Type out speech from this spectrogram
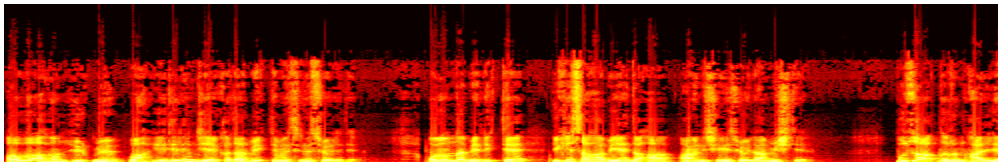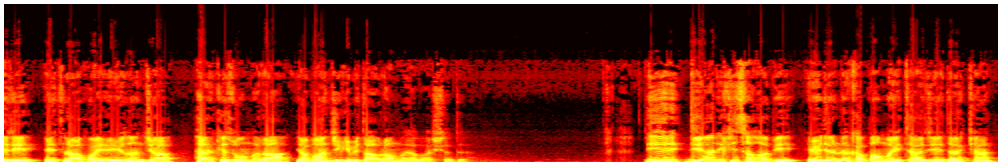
Allah'ın hükmü vahyedilinceye kadar beklemesini söyledi. Onunla birlikte iki sahabiye daha aynı şeyi söylenmişti. Bu zatların halleri etrafa yayılınca herkes onlara yabancı gibi davranmaya başladı. Diğer, iki sahabi evlerine kapanmayı tercih ederken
